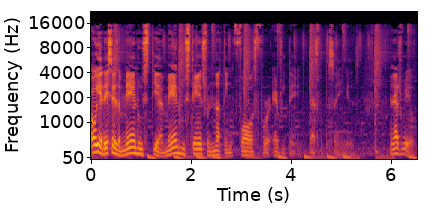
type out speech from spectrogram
oh yeah, they says a man who yeah, a man who stands for nothing falls for everything. That's what the saying is, and that's real.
